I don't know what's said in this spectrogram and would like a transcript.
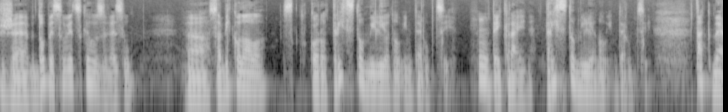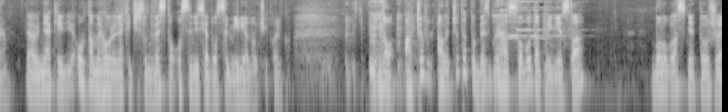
že v dobe Sovietskeho zväzu e, sa vykonalo skoro 300 miliónov interrupcií v tej krajine. 300 miliónov interrupcií. Takmer nejaký, on tam hovoril nejaké číslo 288 miliónov, či koľko. No, a čo, ale čo táto bezbrehá sloboda priniesla, bolo vlastne to, že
